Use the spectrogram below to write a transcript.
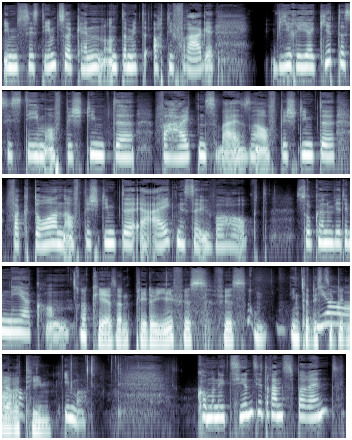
im, System zu erkennen und damit auch die Frage, wie reagiert das System auf bestimmte Verhaltensweisen, auf bestimmte Faktoren, auf bestimmte Ereignisse überhaupt? So können wir dem näher kommen. Okay, also ein Plädoyer fürs, fürs interdisziplinäre Ja. Team. Immer. Kommunizieren Sie transparent.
